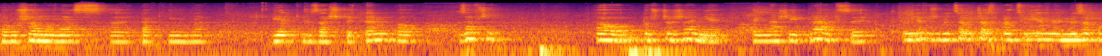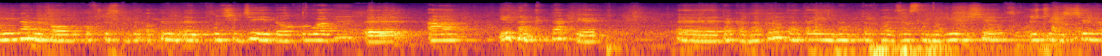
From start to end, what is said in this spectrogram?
poruszono nas e, takim wielkim zaszczytem, bo zawsze to dostrzeżenie tej naszej pracy, ponieważ my cały czas pracujemy, my zapominamy o, o wszystkim, o tym, e, co się dzieje dookoła, a jednak takie, taka nagroda daje nam trochę zastanowienie się, rzeczywiście no,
